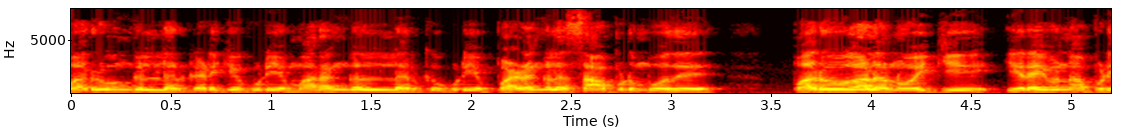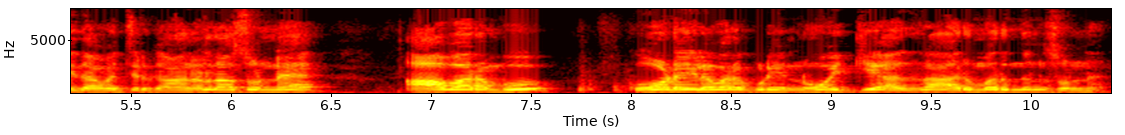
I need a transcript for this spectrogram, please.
பருவங்களில் கிடைக்கக்கூடிய மரங்களில் இருக்கக்கூடிய பழங்களை சாப்பிடும்போது பருவகால நோய்க்கு இறைவன் அப்படிதான் வச்சுருக்கான். அதனால தான் சொன்னேன் ஆவாரம்பூ கோடையில் வரக்கூடிய நோய்க்கு அதுதான் அருமருந்துன்னு சொன்னேன்.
